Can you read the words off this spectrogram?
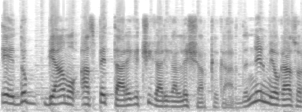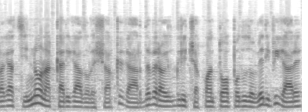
e dobbiamo aspettare che ci carica le shark card. Nel mio caso ragazzi non ha caricato le shark card però il glitch a quanto ho potuto verificare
